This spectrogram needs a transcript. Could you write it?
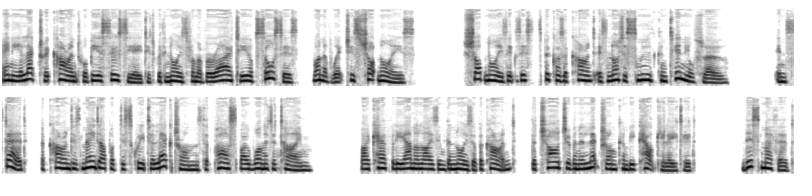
Any electric current will be associated with noise from a variety of sources, one of which is shot noise. Shot noise exists because a current is not a smooth continual flow. Instead, a current is made up of discrete electrons that pass by one at a time. By carefully analyzing the noise of a current, the charge of an electron can be calculated. This method,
